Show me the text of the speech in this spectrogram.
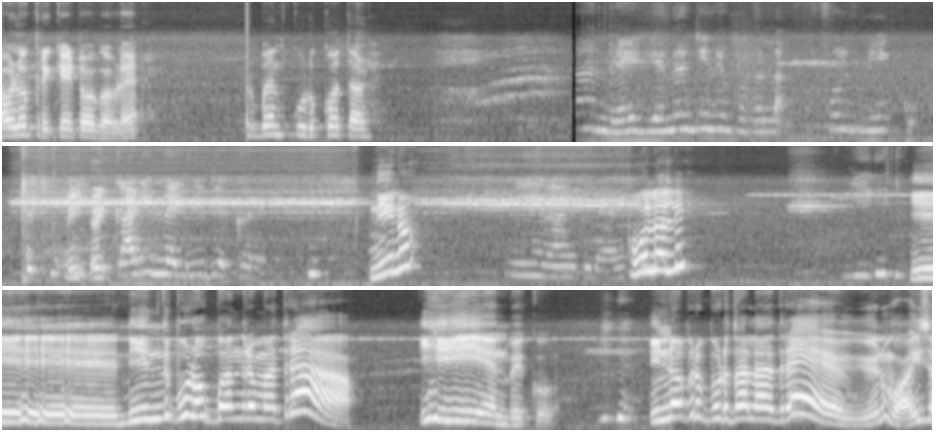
ಅವಳು ಕ್ರಿಕೆಟ್ ಹೋಗವಳೆ. ಬಂದು ಕುಡ್ಕೋತಾಳೆ. ನೀನು? ಪೂಲಲ್ಲಿ? ಏ ನಿಂದು ಬುಡಕ್ ಬಂದ್ರೆ ಮಾತ್ರ ಈ ಅನ್ಬೇಕು. ಇನ್ನೊಬ್ರು ಬುಡ್ದಲ್ಲಾದ್ರೆ ಏನು ವಾಯ್ಸ್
